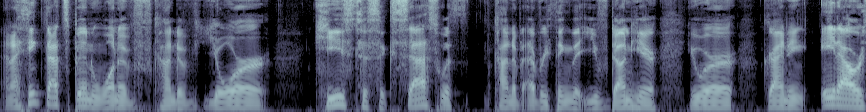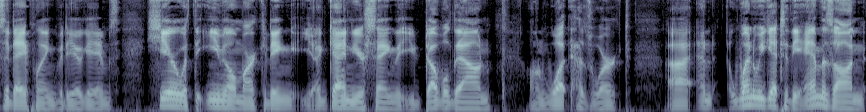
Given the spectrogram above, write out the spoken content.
And I think that's been one of kind of your keys to success with kind of everything that you've done here. You were grinding eight hours a day playing video games. Here with the email marketing, again, you're saying that you double down on what has worked. Uh, and when we get to the Amazon,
